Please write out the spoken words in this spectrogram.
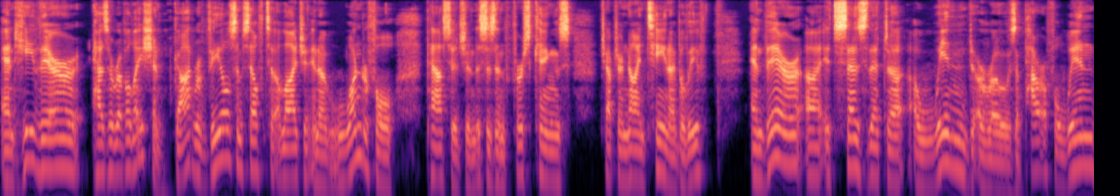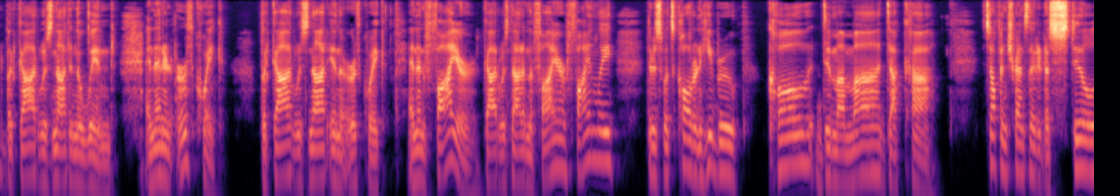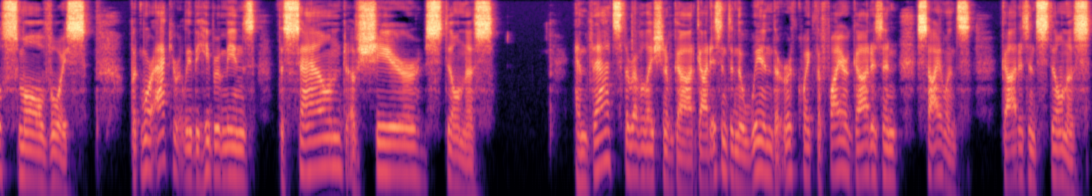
and he there has a revelation. God reveals himself to Elijah in a wonderful passage. And this is in 1 Kings chapter 19, I believe. And there uh, it says that uh, a wind arose, a powerful wind, but God was not in the wind. And then an earthquake, but God was not in the earthquake. And then fire, God was not in the fire. Finally, there's what's called in Hebrew, kol dimama daka. It's often translated a still small voice, but more accurately, the Hebrew means the sound of sheer stillness. And that's the revelation of God. God isn't in the wind, the earthquake, the fire. God is in silence. God is in stillness.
